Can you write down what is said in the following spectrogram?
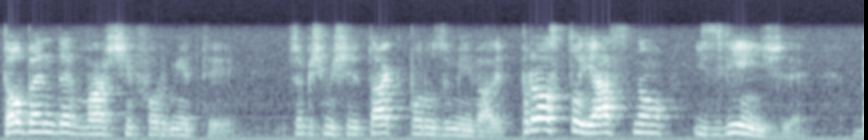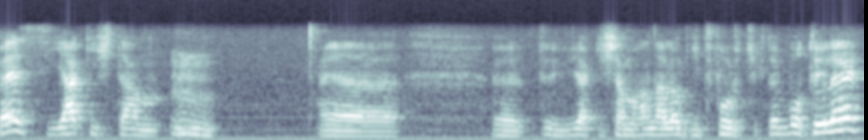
to będę właśnie w formie ty. Żebyśmy się tak porozumiewali. Prosto, jasno i zwięźle. Bez jakichś tam e, jakichś tam analogii twórczych. To by było tyle e,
